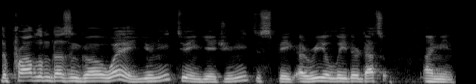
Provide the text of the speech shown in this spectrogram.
the problem doesn't go away. You need to engage. You need to speak. A real leader. That's. I mean,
